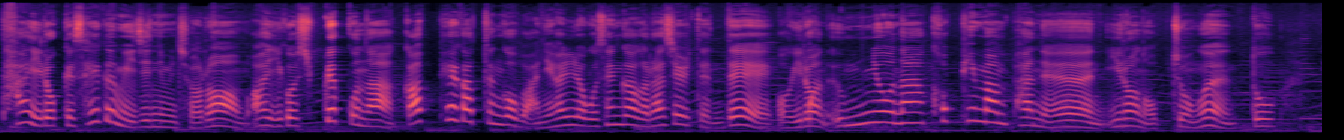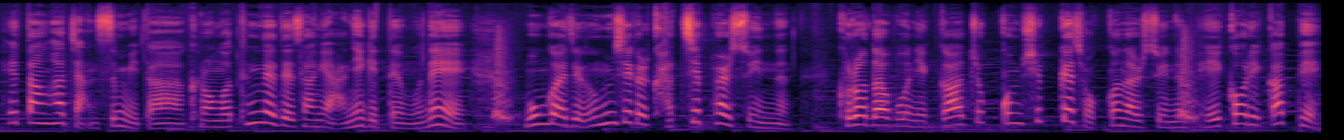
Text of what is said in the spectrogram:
다 이렇게 세금 이지님처럼 아 이거 쉽겠구나 카페 같은 거 많이 하려고 생각을 하실 텐데 어, 이런 음료나 커피만 파는 이런 업종은 또 해당하지 않습니다. 그런 거 특례 대상이 아니기 때문에 뭔가 이제 음식을 같이 팔 수 있는 그러다 보니까 조금 쉽게 접근할 수 있는 베이커리 카페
